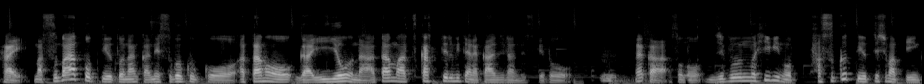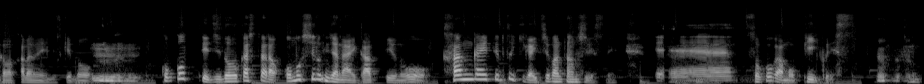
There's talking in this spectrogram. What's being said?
はい。まあ、スマートっていうと、なんかね、すごくこう、頭がいいような、頭使ってるみたいな感じなんですけど、うん。なんか、その、自分の日々のタスクって言ってしまっていいんかわからないんですけど、うん。ここって自動化したら面白いんじゃないかっていうのを考えてる時が一番楽しいですね。ええそこがもうピークです。うん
